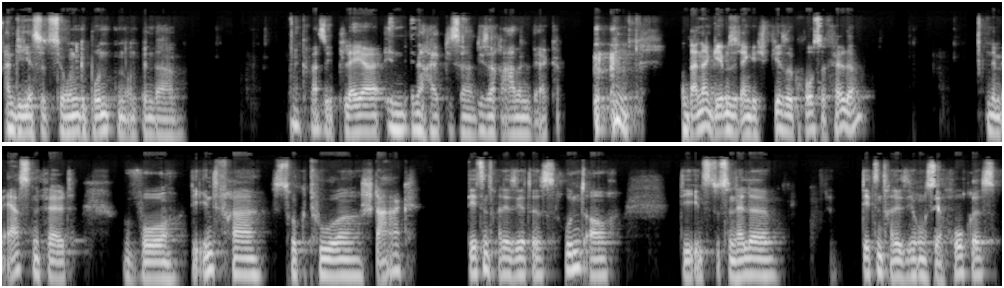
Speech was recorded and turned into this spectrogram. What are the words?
an die Institutionen gebunden und bin da quasi Player in, innerhalb dieser, dieser Rahmenwerke. Und dann ergeben sich eigentlich vier so große Felder. In dem ersten Feld wo die Infrastruktur stark dezentralisiert ist und auch die institutionelle Dezentralisierung sehr hoch ist.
